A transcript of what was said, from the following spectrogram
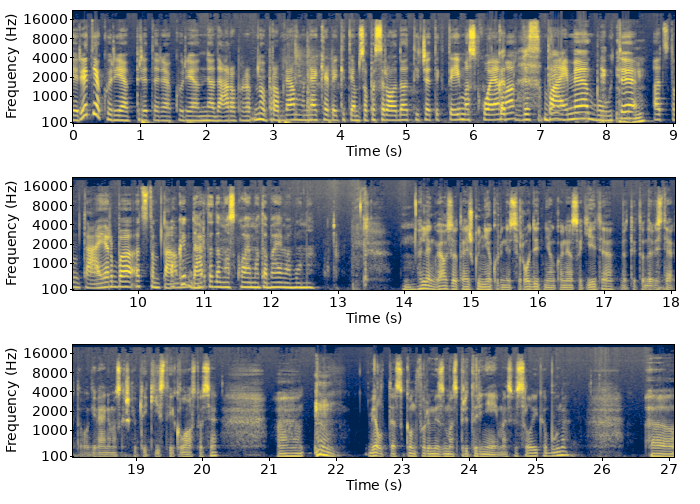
geri tie, kurie pritarė, kurie nedaro nu, problemų, nekelia kitiems, o pasirodo, tai čia tik tai maskuojama Kad vis- tai- baime būti atstumtai arba atstumtam. O kaip dar tada maskuojama ta baime būna? Na, lengviausia, tai aišku, niekur nesirodyti, nieko nesakyti, bet tai tada vis tiek tavo gyvenimas kažkaip tai keistai klostosi. A, Vėl tas konformizmas, pritarinėjimas visą laiką būna. A,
